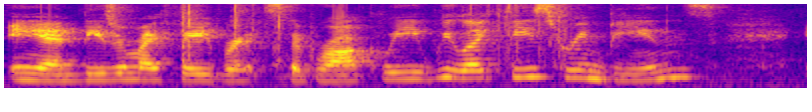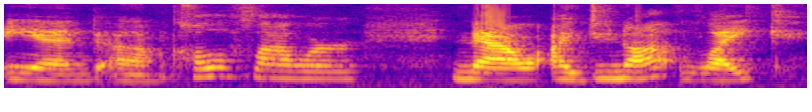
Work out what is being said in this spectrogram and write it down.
And these are my favorites, the broccoli. We like these green beans and um, cauliflower. Now, I do not like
